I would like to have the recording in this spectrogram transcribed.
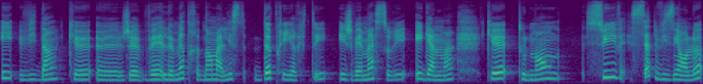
évident que euh, je vais le mettre dans ma liste de priorités et je vais m'assurer également que tout le monde suivent cette vision-là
